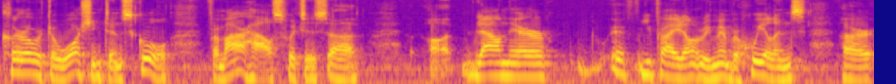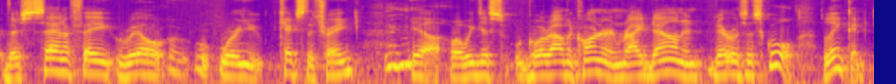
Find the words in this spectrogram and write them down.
clear over to Washington School from our house, which is uh, uh, down there. If you probably don't remember Wheelan's or the Santa Fe Rail where you catch the train. Yeah, well, we just go around the corner and ride down, and there was a school, Lincoln,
